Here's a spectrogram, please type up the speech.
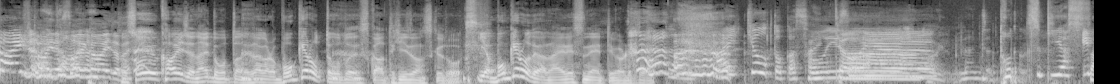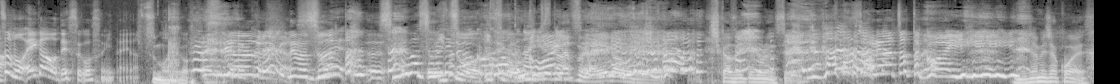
可愛いじゃない。そういう可愛い。じゃない。そういう可愛いじゃないと思ったんでだからボケロってことですかって聞いたんですけどいやボケロではないですねって言われて。愛嬌とかそういう愛そういうなんじゃとっつきやすさ。いつも笑顔で過ごすみたいな。いつも笑顔。でもずっとそれはそれでいつもいつも浮いてるやつが笑顔で近づいてくるんですよ。それはちょっと怖い。めちゃめちゃ怖いです。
